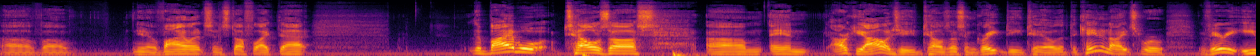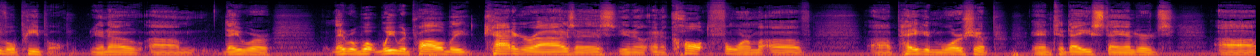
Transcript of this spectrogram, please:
of uh, you know violence and stuff like that. The Bible tells us, um, and archaeology tells us in great detail that the Canaanites were very evil people. You know, um, they were they were what we would probably categorize as you know an occult form of uh, pagan worship in today's standards uh,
